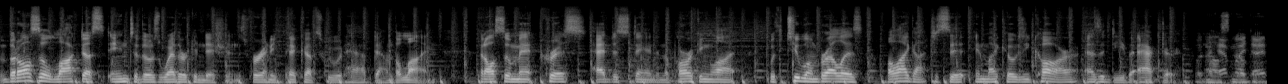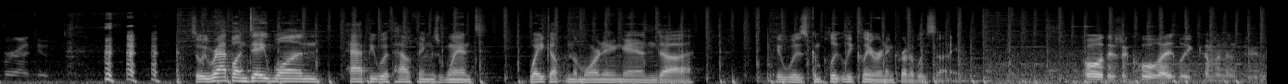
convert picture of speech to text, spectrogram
but also locked us into those weather conditions for any pickups we would have down the line. It also meant Chris had to stand in the parking lot with two umbrellas while I got to sit in my cozy car as a diva actor. I have my diaper on too. So we wrap on day one, happy with how things went. Wake up in the morning and uh, it was completely clear and incredibly sunny. Oh, there's a cool light leak coming in through.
